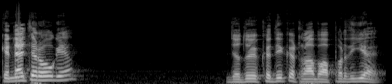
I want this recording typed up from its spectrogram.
ਕਿੰਨਾ ਚਿਰ ਹੋ ਗਿਆ? ਜਦੋਂ ਇੱਕ ਅੱਧੀ ਘਟਨਾ ਵਾਪਰਦੀ ਹੈ,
